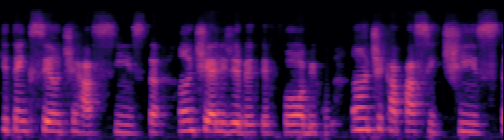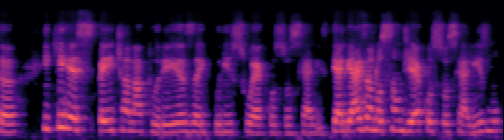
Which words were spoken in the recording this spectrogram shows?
que tem que ser antirracista, anti-LGBTfóbico, anticapacitista e que respeite a natureza e por isso ecossocialista. E aliás, a noção de ecossocialismo,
